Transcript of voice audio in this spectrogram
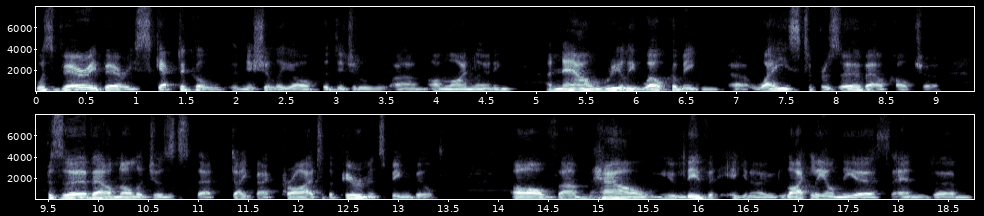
was very, very skeptical initially of the digital um, online learning and now really welcoming uh, ways to preserve our culture, preserve our knowledges that date back prior to the pyramids being built of um, how you live, you know, lightly on the earth and um,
